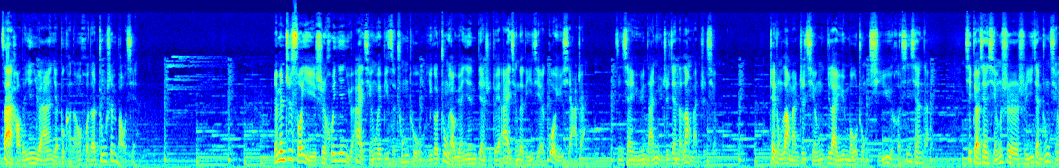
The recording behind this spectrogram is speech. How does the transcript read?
再好的姻缘，也不可能获得终身保险。人们之所以视婚姻与爱情为彼此冲突，一个重要原因便是对爱情的理解过于狭窄，仅限于男女之间的浪漫之情。这种浪漫之情依赖于某种奇遇和新鲜感，其表现形式是一见钟情、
